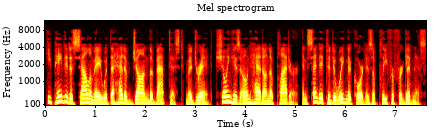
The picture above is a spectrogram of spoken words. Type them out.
He painted a Salome with the head of John the Baptist Madrid, showing his own head on a platter, and sent it to de Wignacourt as a plea for forgiveness.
